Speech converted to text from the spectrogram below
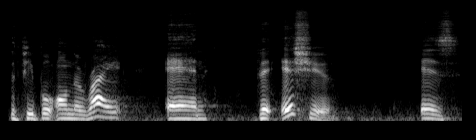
the people on the right. And the issue is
